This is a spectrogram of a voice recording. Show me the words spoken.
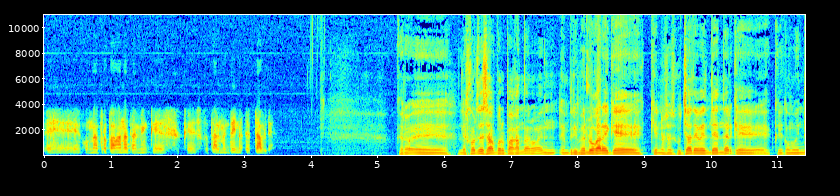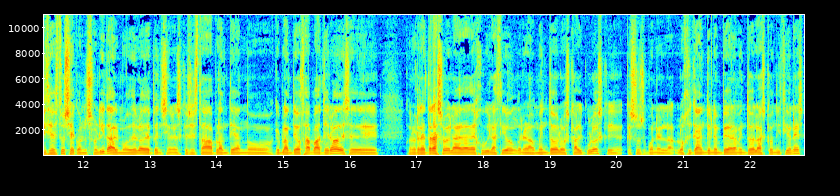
eh, con una propaganda también que es, que es totalmente inaceptable. Pero eh, lejos de esa propaganda, ¿no? En, primer lugar, hay que quien nos escucha debe entender que, que, como dices tú, se consolida el modelo de pensiones que se estaba planteando, que planteó Zapatero, ese con el retraso de la edad de jubilación, con el aumento de los cálculos, que, eso supone lógicamente un empeoramiento de las condiciones.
